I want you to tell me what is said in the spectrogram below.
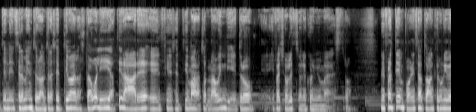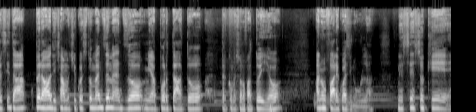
tendenzialmente durante la settimana stavo lì a tirare e il fine settimana tornavo indietro e facevo lezione con il mio maestro. Nel frattempo ho iniziato anche l'università, però diciamoci questo mezzo e mezzo mi ha portato, per come sono fatto io, a non fare quasi nulla. Nel senso che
